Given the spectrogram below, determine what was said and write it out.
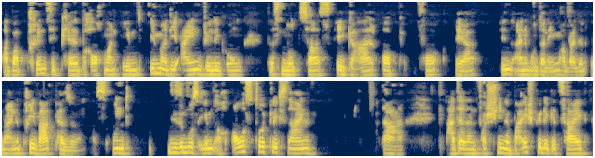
Aber prinzipiell braucht man eben immer die Einwilligung des Nutzers, egal ob er in einem Unternehmen arbeitet oder eine Privatperson ist. Und diese muss eben auch ausdrücklich sein. Da hat er dann verschiedene Beispiele gezeigt.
